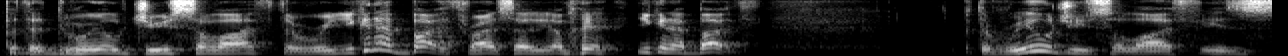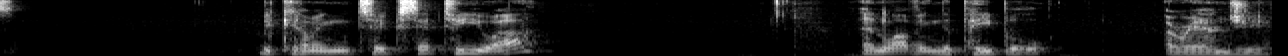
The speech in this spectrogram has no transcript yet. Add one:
But the, the real juice of life, the real, you can have both, right? So you can have both. But the real juice of life is becoming to accept who you are and loving the people around you.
